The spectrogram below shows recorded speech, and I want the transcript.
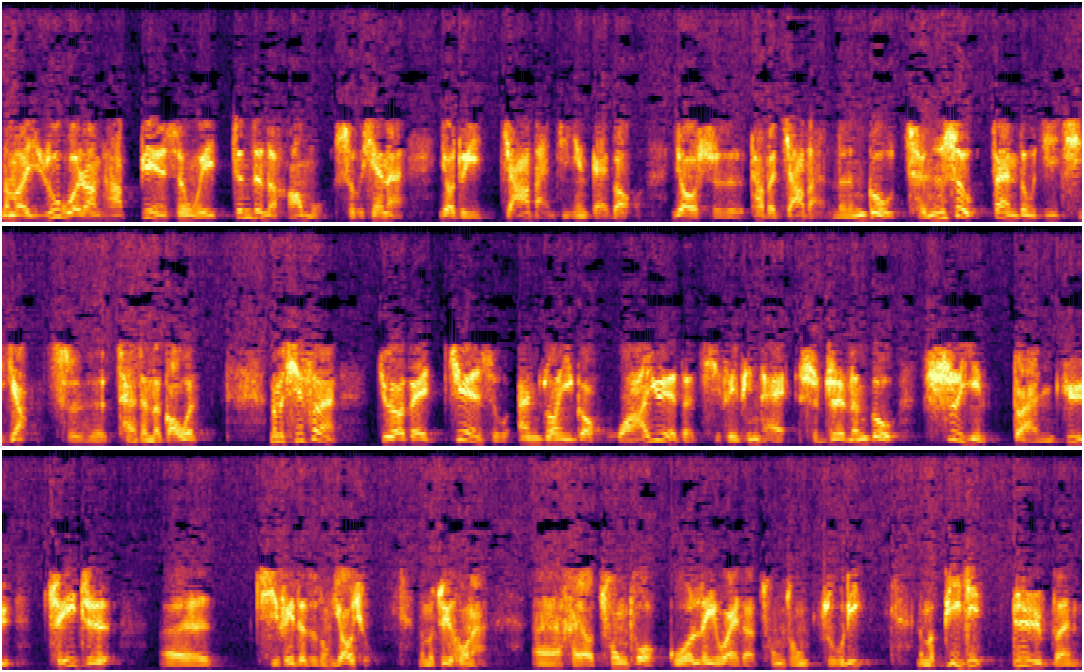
那么，如果让它变身为真正的航母，首先呢，要对甲板进行改造，要使它的甲板能够承受战斗机起降时产生的高温。那么，其次呢，就要在舰首安装一个滑跃的起飞平台，使之能够适应短距垂直呃起飞的这种要求。那么，最后呢？呃，还要冲破国内外的重重阻力。那么，毕竟日本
